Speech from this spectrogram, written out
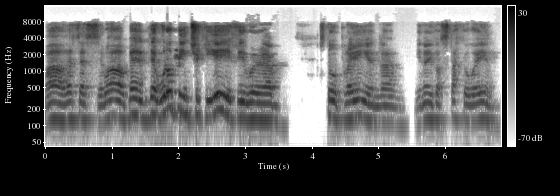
Wow, that's that's wow, man. That would have been tricky eh, if you were um, still playing and um, you know you got stuck away. And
